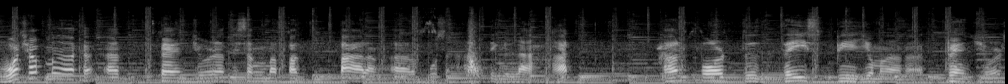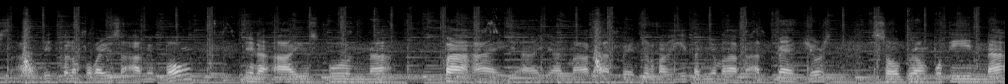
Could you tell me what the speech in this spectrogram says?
What's up mga ka-adventure at isang mapagpalang araw po sa ating lahat. And for today's video mga ka-adventures, update ko lang po kayo sa amin pong inaayos po na bahay. Ayan mga ka-adventure, makikita nyo mga ka-adventures, sobrang puti na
